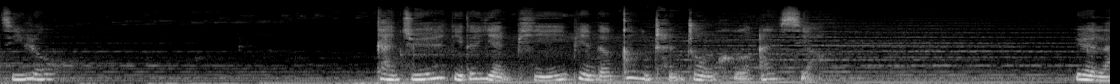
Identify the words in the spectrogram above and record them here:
肌肉，感觉你的眼皮变得更沉重和安详。越来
